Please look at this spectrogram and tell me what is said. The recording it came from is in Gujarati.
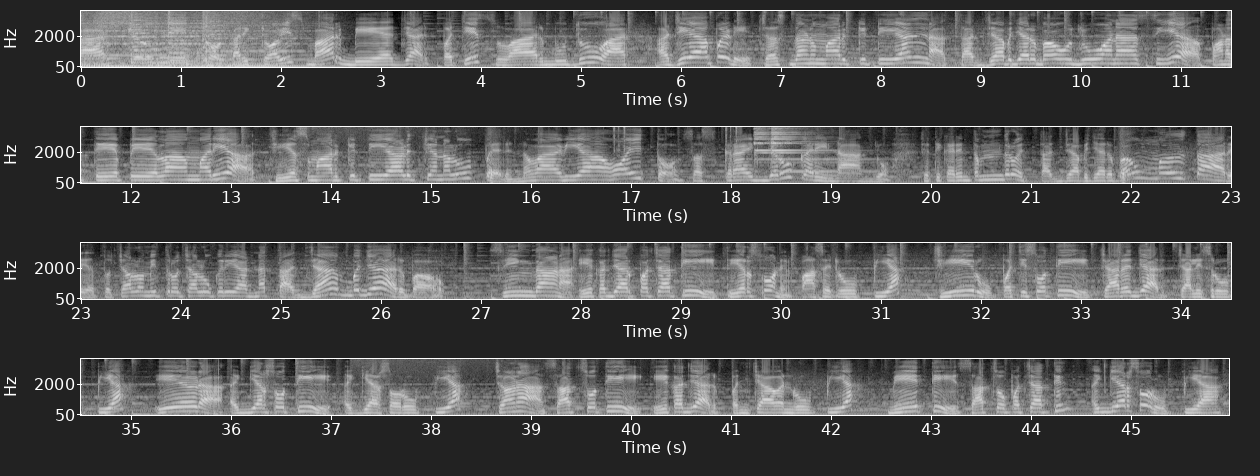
નમસ્કાર ખેડૂત મિત્રો તારીખ ચોવીસ બાર બે હજાર પચીસ, વાર બુધવાર. આજે આપણે જસદણ માર્કેટ યાર્ડના તાજા બજાર ભાવ જોવાના છીએ. પણ તે પહેલા માર્યા, જીએસ માર્કેટ યાર્ડ ચેનલ ઉપર નવા આવ્યા હોય તો સબસ્ક્રાઇબ જરૂર કરી નાખજો. જેથી કરીને તમને દરરોજ તાજા બજાર ભાવ મળતા રહે. તો ચાલો મિત્રો, ચાલુ કરીએ આજના તાજા બજાર ભાવ. સિંગદાણા એક હજાર પચાસથી તેરસો ને પાસઠ રૂપિયા, જીરું પચીસો થી ચાર હજાર ચાલીસ રૂપિયા, એરડા અગિયારસો થી અગિયારસો રૂપિયા, ચણા સાતસો થી એક હજાર પંચાવન રૂપિયા, મેથી સાતસો પચાસથી અગિયારસો રૂપિયા,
